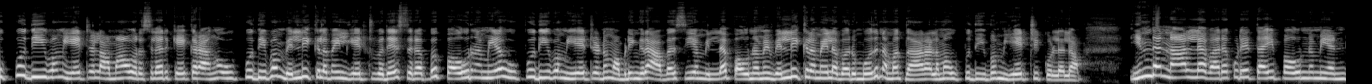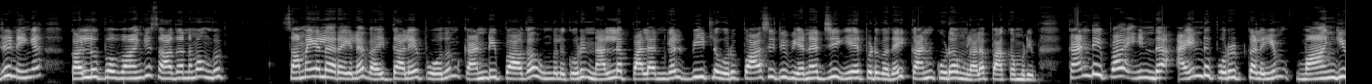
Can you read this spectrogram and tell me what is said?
உப்பு தீபம் ஏற்றலாமா? ஒரு சிலர் கேட்குறாங்க உப்பு தீபம் வெள்ளிக்கிழமையில் ஏற்றுவதே சிறப்பு. பௌர்ணமியில் உப்பு தீபம் ஏற்றணும் அப்படிங்கிற அவசியம் இல்லை. பௌர்ணமி வெள்ளிக்கிழமையில் வரும்போது நம்ம தாராளமாக உப்பு தீபம் ஏற்றிக்கொள்ளலாம் இந்த நாளில் வரக்கூடிய தை பௌர்ணமி அன்று நீங்கள் கல்லுப்பை வாங்கி சாதாரணமாக உங்கள் சமையலறையில் வைத்தாலே போதும். கண்டிப்பாக உங்களுக்கு ஒரு நல்ல பலன்கள் வீட்டில் ஒரு பாசிட்டிவ் எனர்ஜி ஏற்படுவதை கண் கூட உங்களால் பார்க்க முடியும். கண்டிப்பாக இந்த ஐந்து பொருட்களையும் வாங்கி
